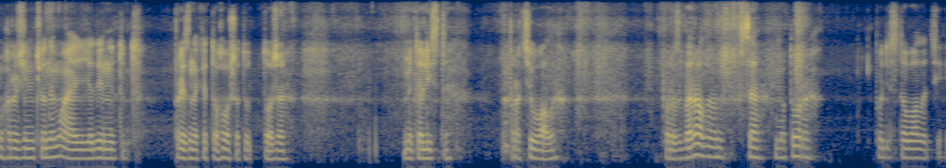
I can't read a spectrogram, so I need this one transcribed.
У гаражі нічого немає, єдині тут признаки того, що тут теж металісти працювали. Порозбирали все, мотори подіставали ці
